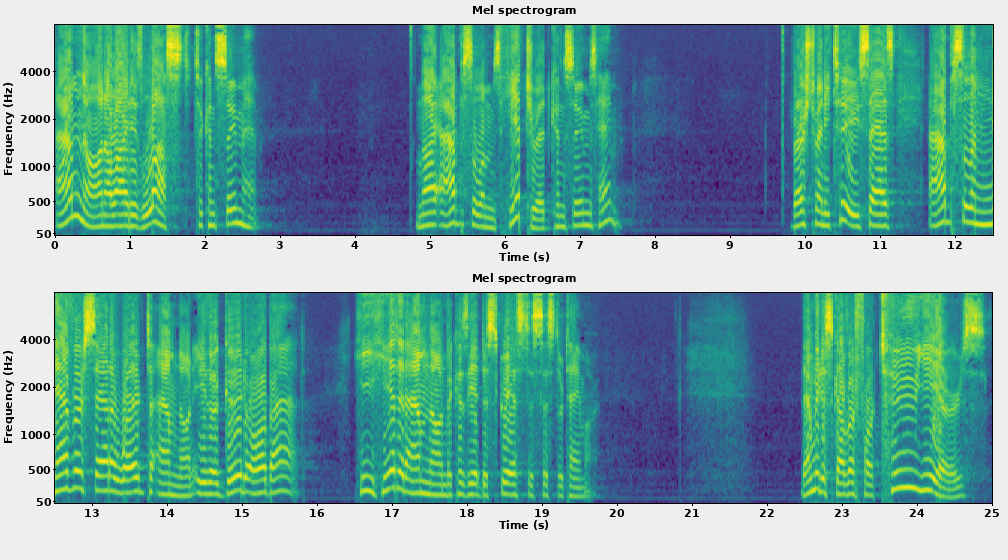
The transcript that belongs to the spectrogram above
Amnon allowed his lust to consume him. Now Absalom's hatred consumes him. Verse 22 says, Absalom never said a word to Amnon, either good or bad. He hated Amnon because he had disgraced his sister Tamar. Then we discover for two years,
